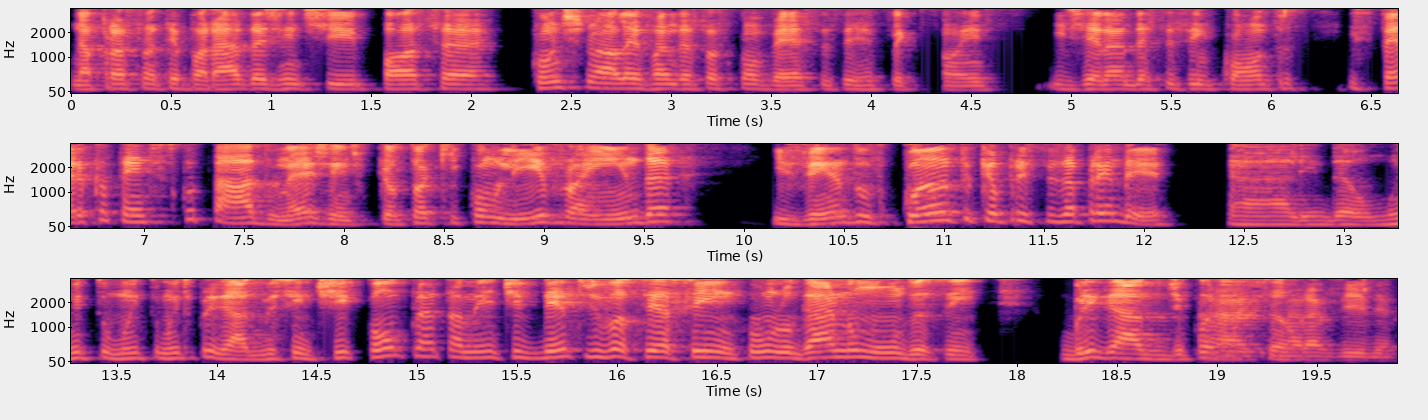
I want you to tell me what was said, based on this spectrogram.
na próxima temporada a gente possa continuar levando essas conversas e reflexões e gerando esses encontros. Espero que eu tenha te escutado, né, gente? Porque eu tô aqui com o livro ainda e vendo o quanto que eu preciso aprender. Ah, lindão, muito, muito, muito obrigado. Me senti completamente dentro de você, assim, com um lugar no mundo, assim. Obrigado de coração. Ah, maravilha.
